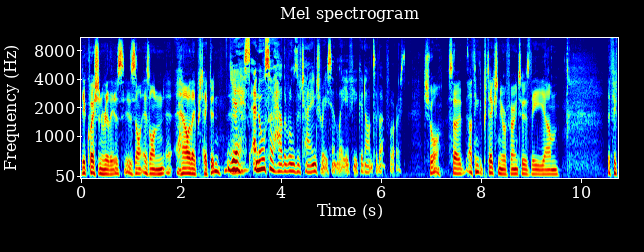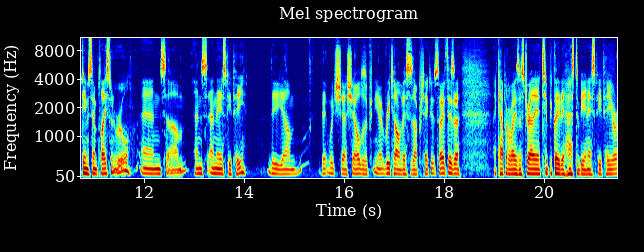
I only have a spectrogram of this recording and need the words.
the question really is, is, on, is on how are they protected? Yes, and also how the rules have changed recently, if you could answer that for us. Sure. So I think the protection you're referring to is the um, the 15% placement rule and um, and and the SPP, the um, that which uh, shareholders, are, you know, retail investors are protected. So if there's a a capital raise in Australia, typically there has to be an SPP or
